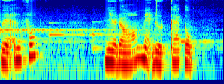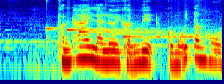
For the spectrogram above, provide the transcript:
về ân phúc, nhờ đó mẹ được ca tụng. Phần hai là lời khẩn nguyện của mỗi tâm hồn.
